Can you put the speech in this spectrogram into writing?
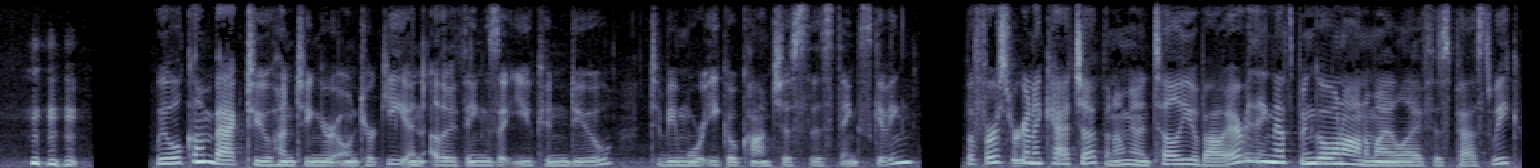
we will come back to hunting your own turkey and other things that you can do to be more eco conscious this Thanksgiving. But first, we're going to catch up and I'm going to tell you about everything that's been going on in my life this past week.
